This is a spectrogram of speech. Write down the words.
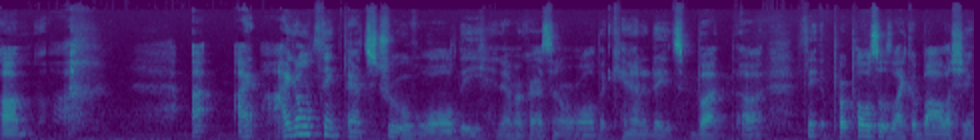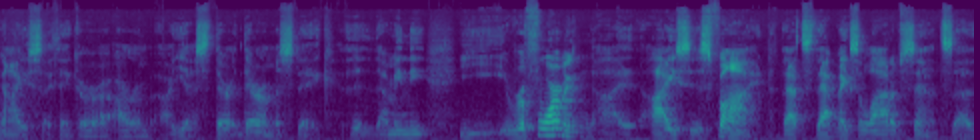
Um, I, I, don't think that's true of all the Democrats or all the candidates, but uh, th- proposals like abolishing ICE, I think, are, are, are yes, they're they're a mistake. I mean, the reforming ICE is fine. That's that makes a lot of sense. Uh,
